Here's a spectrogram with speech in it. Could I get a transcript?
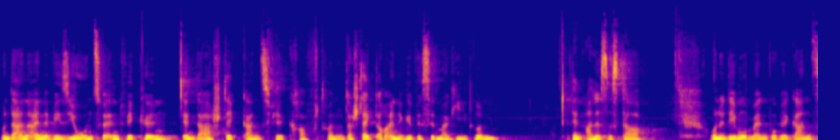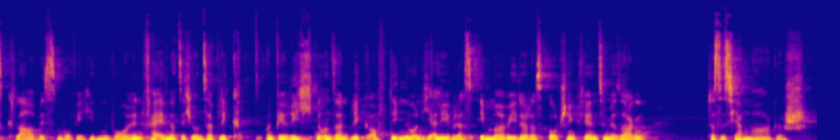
Und dann eine Vision zu entwickeln, denn da steckt ganz viel Kraft drin. Und da steckt auch eine gewisse Magie drin, denn alles ist da. Und in dem Moment, wo wir ganz klar wissen, wo wir hinwollen, verändert sich unser Blick. Und wir richten unseren Blick auf Dinge. Und ich erlebe das immer wieder, dass Coaching-Klienten mir sagen, das ist ja magisch.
